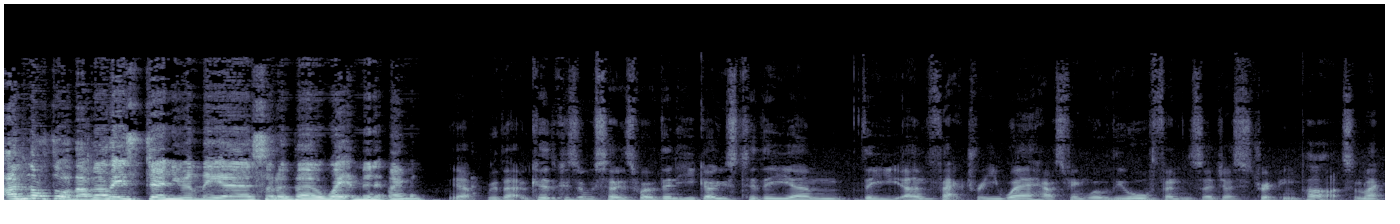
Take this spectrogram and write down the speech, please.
I've not thought that. but That is genuinely a sort of a wait a minute moment. Yeah, with that because also as well, then he goes to the um, the um, factory warehouse thing where the orphans are just stripping parts. I'm like,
